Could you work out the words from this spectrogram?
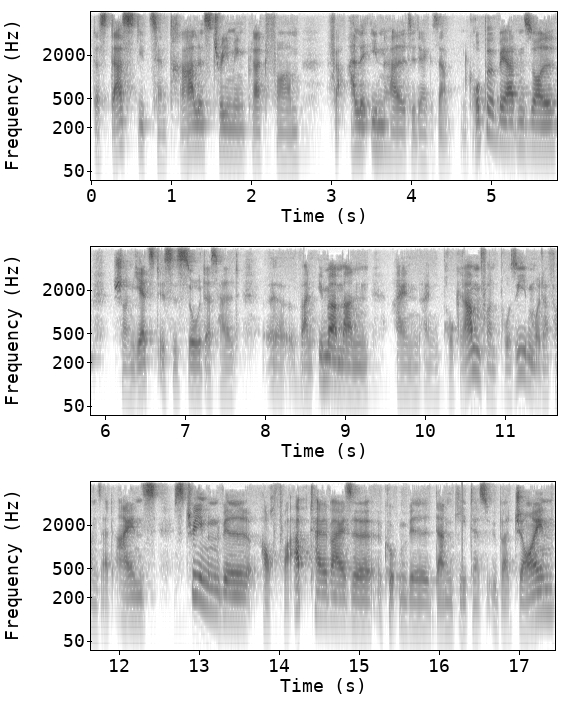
dass das die zentrale Streaming-Plattform für alle Inhalte der gesamten Gruppe werden soll. Schon jetzt ist es so, dass halt, äh, wann immer man ein, ein Programm von Pro7 oder von Sat1 streamen will, auch vorab teilweise gucken will, dann geht das über Join.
